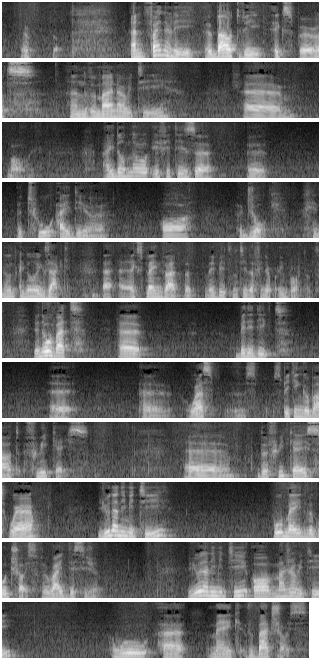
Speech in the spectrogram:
And finally, about the experts and the minority, um, well, I don't know if it is a, a, a true idea or a joke. I don't, I don't know exactly. Uh, I explained that, but maybe it's not enough important. You know that uh, Benedict uh, uh was uh, speaking about three cases. Uh, the three cases were unanimity who made the good choice, the right decision. Unanimity or majority who uh, make the bad choice,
